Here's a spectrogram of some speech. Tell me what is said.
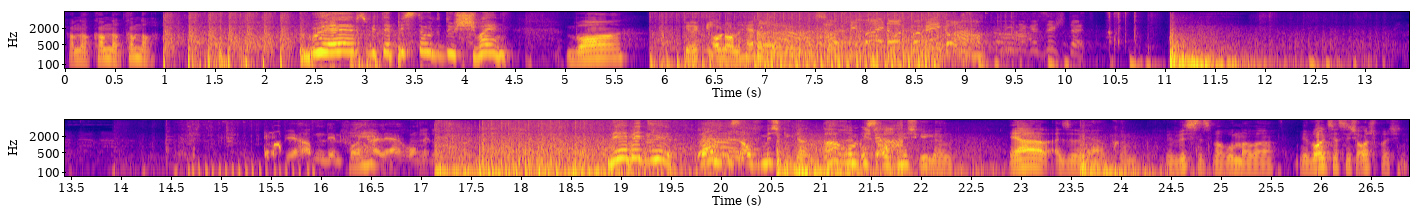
Komm noch, komm noch, komm noch. Bams, mit der Pistole, du Schwein. Boah, direkt auch noch ein Header drin, weißt du? Auf die Beine und Bewegung. Linie gesichtet. Wir haben den Vorteil errungen. Neben dir! Warum ist er auf mich gegangen? Warum ist er auf mich gegangen? Ja, also, ja, komm. Wir wissen es warum, aber wir wollen es jetzt nicht aussprechen.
